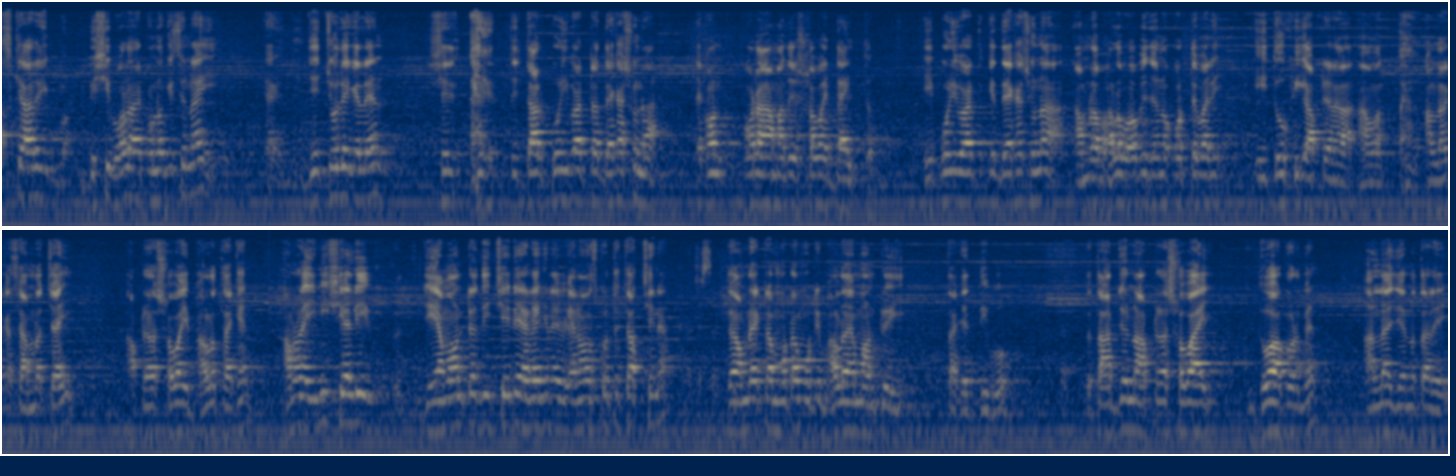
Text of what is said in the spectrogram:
আজকে আর এই বেশি বলার কোনো কিছু নাই। যে চলে গেলেন সে তার পরিবারটা দেখাশোনা এখন করা আমাদের সবার দায়িত্ব। এই পরিবারকে দেখাশোনা আমরা ভালোভাবে যেন করতে পারি এই তৌফিক আপনারা আমার আল্লাহর কাছে আমরা চাই। আপনারা সবাই ভালো থাকেন। আমরা ইনিশিয়ালি যে অ্যামাউন্টটা দিচ্ছি এটা এখানে অ্যানাউন্স করতে চাচ্ছি না। তো আমরা একটা মোটামুটি ভালো অ্যামাউন্টই তাকে দিব। তো তার জন্য আপনারা সবাই দোয়া করবেন। আল্লাহ যেন তার এই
